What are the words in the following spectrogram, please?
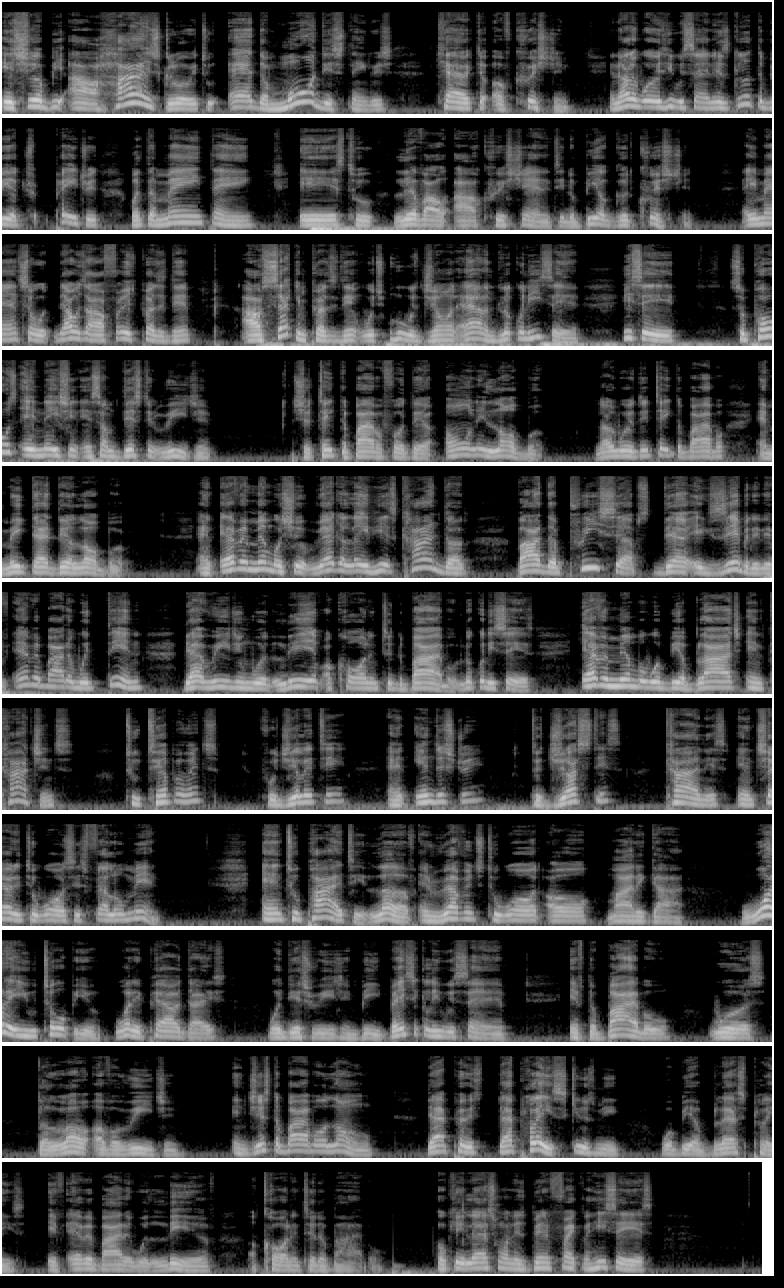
it should be our highest glory to add the more distinguished character of Christian. In other words, he was saying it's good to be a tr- patriot, but the main thing is to live out our Christianity, to be a good Christian. Amen. So that was our first president. Our second president, which who was John Adams, look what he said. He said, Suppose a nation in some distant region should take the Bible for their only law book. In other words, they take the Bible and make that their law book. And every member should regulate his conduct by the precepts there exhibited. If everybody within that region would live according to the Bible, look what he says. Every member would be obliged in conscience to temperance, fragility, and industry, to justice, kindness, and charity towards his fellow men, and to piety, love, and reverence toward Almighty God. What a utopia, what a paradise would this region be? Basically, we're saying if the Bible was the law of a region, in just the Bible alone, that place, that place, excuse me, would be a blessed place if everybody would live according to the Bible. Okay, last one is Ben Franklin. He says,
